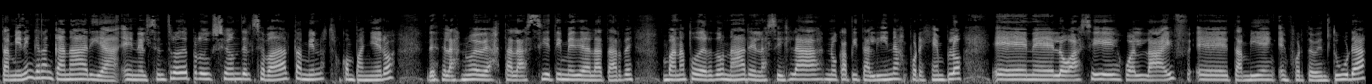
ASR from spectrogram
también en Gran Canaria, en el centro de producción del Cebadal, también nuestros compañeros desde las 9 hasta las 7 y media de la tarde van a poder donar en las islas no capitalinas, por ejemplo, en el Oasis Wildlife, eh, también en Fuerteventura,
